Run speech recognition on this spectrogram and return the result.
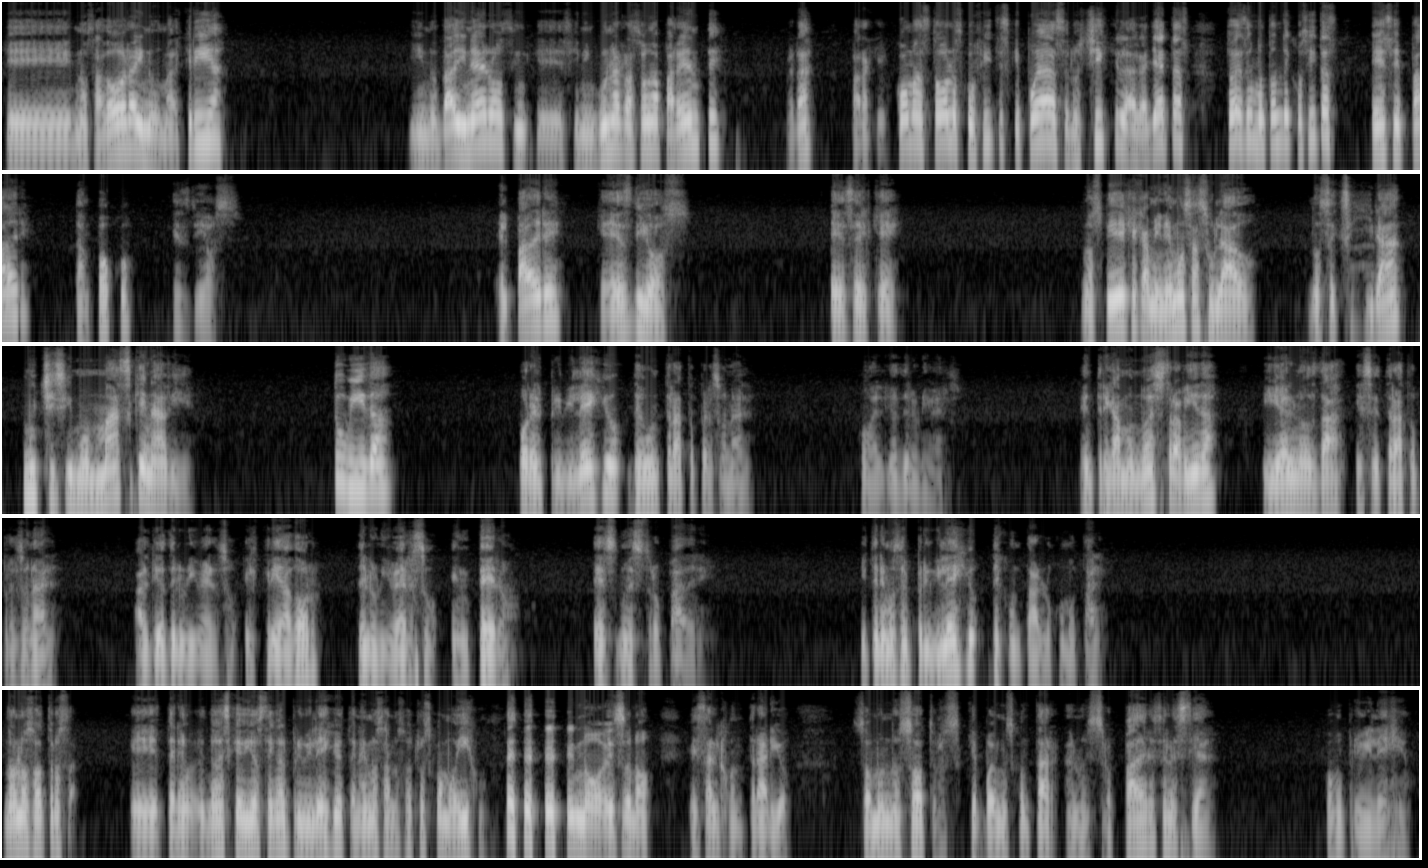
Que nos adora y nos malcría y nos da dinero sin, sin ninguna razón aparente, ¿verdad? Para que comas todos los confites que puedas, los chicles, las galletas, todo ese montón de cositas. Ese Padre tampoco es Dios. El Padre que es Dios es el que nos pide que caminemos a su lado, nos exigirá muchísimo más que nadie tu vida, por el privilegio de un trato personal con el Dios del universo. Entregamos nuestra vida y Él nos da ese trato personal al Dios del universo, el creador del universo entero. Es nuestro Padre. Y tenemos el privilegio de contarlo como tal. No nosotros eh, no es que Dios tenga el privilegio de tenernos a nosotros como hijos. no, eso no es al contrario. Somos nosotros que podemos contar a nuestro Padre Celestial como privilegio.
